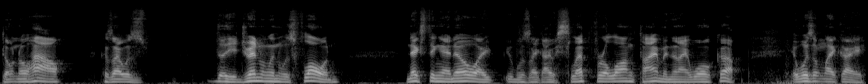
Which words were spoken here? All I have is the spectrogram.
Don't know how, because I was the adrenaline was flowing. Next thing I know, I it was like I slept for a long time and then I woke up. It wasn't like I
